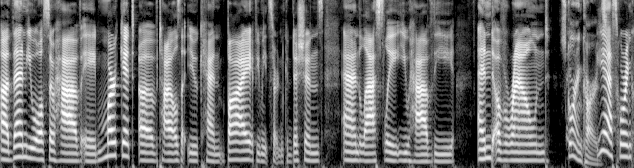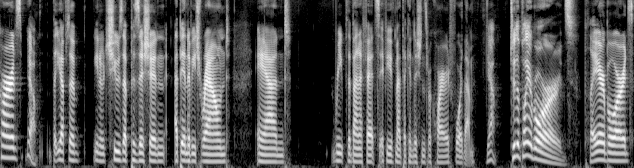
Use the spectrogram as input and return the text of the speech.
Uh, then you also have a market of tiles that you can buy if you meet certain conditions. And lastly, you have the end of round, Scoring cards. yeah, scoring cards Yeah. that you have to, you know, choose a position at the end of each round and reap the benefits if you've met the conditions required for them. Yeah. To the player boards. Player boards.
